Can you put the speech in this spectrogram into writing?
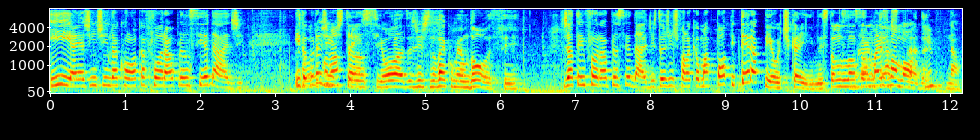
E aí a gente ainda coloca floral para ansiedade. Então quando a tomar gente está ansiosa, a gente não vai comer um doce? Já tem floral para ansiedade. Então a gente fala que é uma pop terapêutica ainda. Estamos lançando mais uma moda. aqui? Não.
